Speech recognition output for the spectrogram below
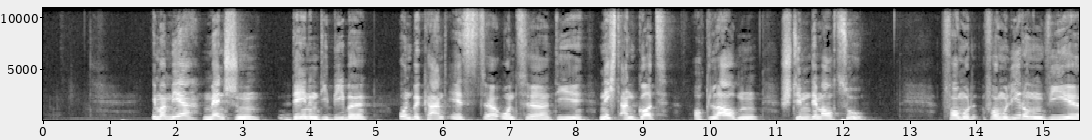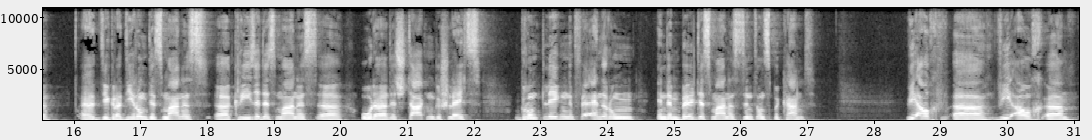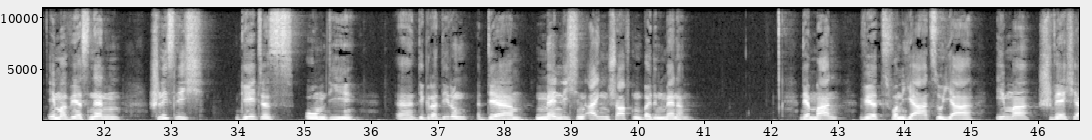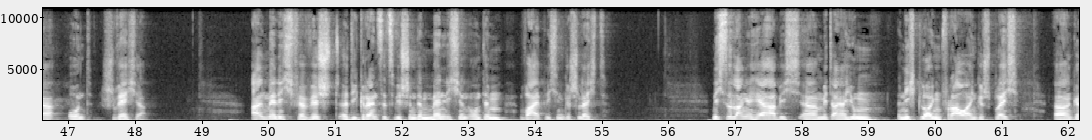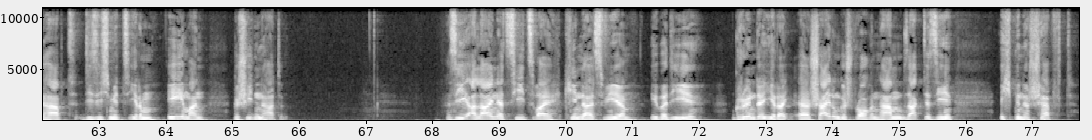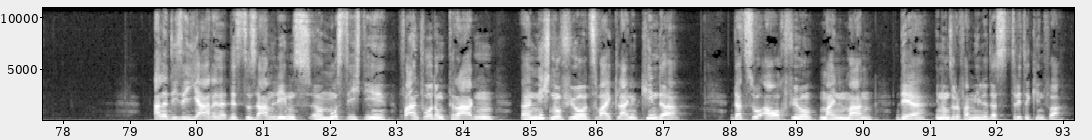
Immer mehr Menschen, denen die Bibel unbekannt ist äh, und äh, die nicht an Gott auch glauben, stimmen dem auch zu. Formulierungen wie äh, Degradierung des Mannes, äh, Krise des Mannes äh, oder des starken Geschlechts, grundlegende Veränderungen in dem Bild des Mannes sind uns bekannt. Wie auch, wie auch immer wir es nennen, schließlich geht es um die Degradierung der männlichen Eigenschaften bei den Männern. Der Mann wird von Jahr zu Jahr immer schwächer und schwächer. Allmählich verwischt äh, die Grenze zwischen dem männlichen und dem weiblichen Geschlecht. Nicht so lange her habe ich äh, mit einer jungen, nichtgläubigen Frau ein Gespräch äh, gehabt, die sich mit ihrem Ehemann geschieden hatte. Sie allein erzieht zwei Kinder. Als wir über die Gründe ihrer Scheidung gesprochen haben, sagte sie, ich bin erschöpft. Alle diese Jahre des Zusammenlebens äh, musste ich die Verantwortung tragen, äh, nicht nur für zwei kleine Kinder, dazu auch für meinen Mann, der in unserer Familie das dritte Kind war.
